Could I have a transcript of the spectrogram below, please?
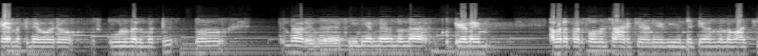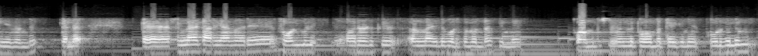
കേരളത്തിലെ ഓരോ സ്കൂൾ തൊട്ട് ഇപ്പോ എന്താ പറയുന്നത് സീനിയർ ലെവലിലുള്ള കുട്ടികളെയും അവരുടെ പെർഫോമൻസ് ആരൊക്കെയാണ് ഏത് ഇവന്റൊക്കെയാണെന്നുള്ള വാച്ച് ചെയ്യുന്നുണ്ട്. ചില പേഴ്സണലായിട്ട് അറിയാവുന്നവര് ഫോൺ വിളി ഓരോർക്ക് ഉള്ള ഇത് കൊടുക്കുന്നുണ്ട്. പിന്നെ കോമ്പറ്റീഷനുകളിൽ പോകുമ്പോഴത്തേക്കിന് കൂടുതലും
